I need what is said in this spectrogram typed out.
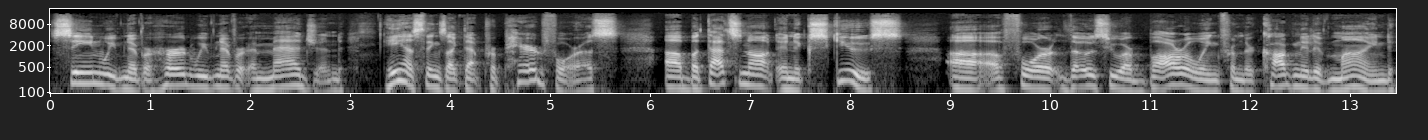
seen, we've never heard, we've never imagined. He has things like that prepared for us, uh, but that's not an excuse uh, for those who are borrowing from their cognitive mind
